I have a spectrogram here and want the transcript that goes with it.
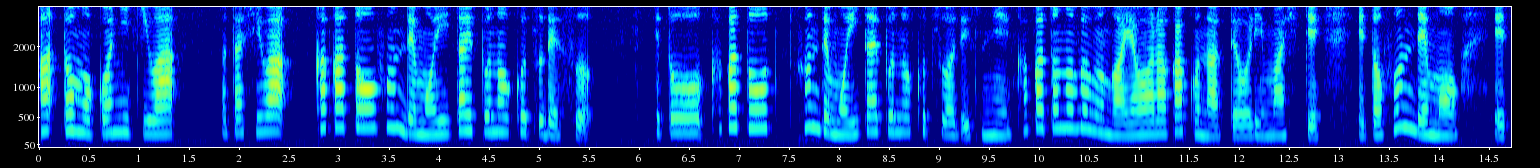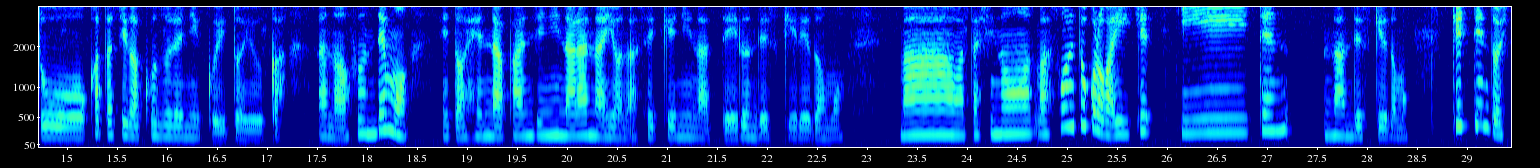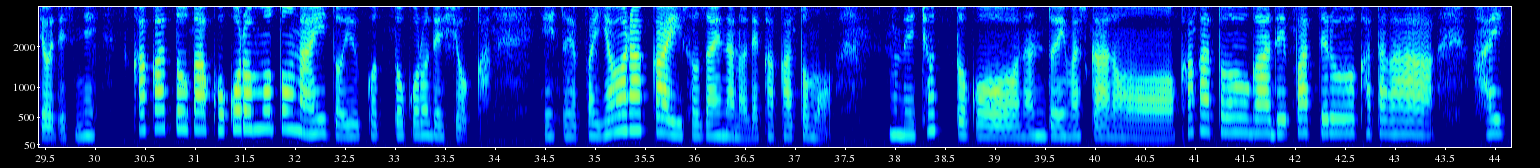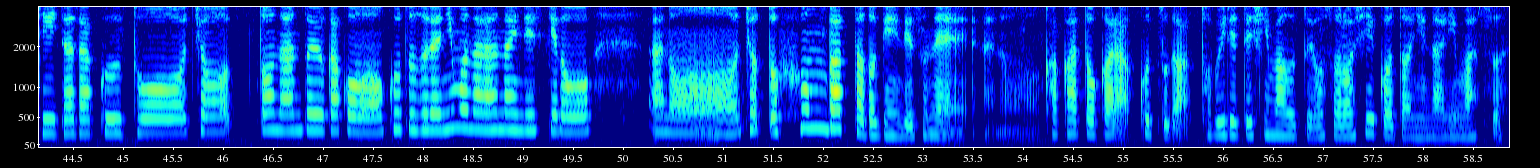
あ、どうもこんにちは。私はかかとを踏んでもいいタイプの靴です。えっと、かかとを踏んでもいいタイプの靴はですね、かかとの部分が柔らかくなっておりまして、えっと、踏んでも、えっと、形が崩れにくいというか、あの、踏んでも、えっと、変な感じにならないような設計になっているんですけれども、まあ、私の、まあ、そういうところがいいけ、いい点なんですけれども、欠点としてはですね、かかとが心もとないというところでしょうか。えっ、と、やっぱり柔らかい素材なので、かかとも。ので、ちょっとこう、なんと言いますか、あの、かかとが出っ張ってる方が履いていただくと、ちょっとなんというか、こう、靴ずれにもならないんですけど、あの、ちょっと踏ん張った時にですね、かかとから靴が飛び出てしまうという恐ろしいことになります。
